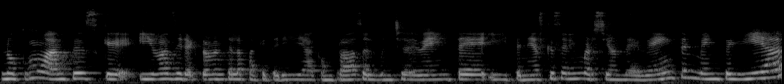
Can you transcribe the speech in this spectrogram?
no como antes que ibas directamente a la paquetería, comprabas el bunche de 20 y tenías que hacer inversión de 20 en 20 guías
